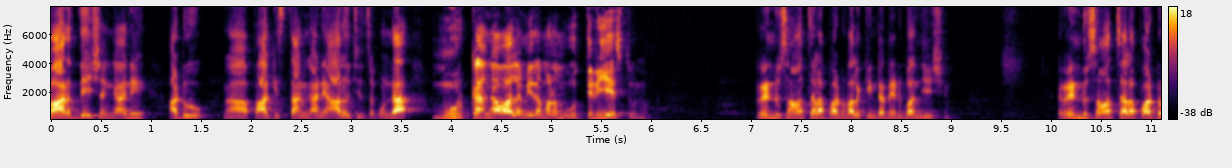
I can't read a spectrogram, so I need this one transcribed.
భారతదేశం కానీ అటు పాకిస్తాన్ కానీ ఆలోచించకుండా మూర్ఖంగా వాళ్ళ మీద మనం ఒత్తిడి చేస్తున్నాం. రెండు సంవత్సరాల పాటు వాళ్ళకి ఇంటర్నెట్ బంద్ చేసింది రెండు సంవత్సరాల పాటు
